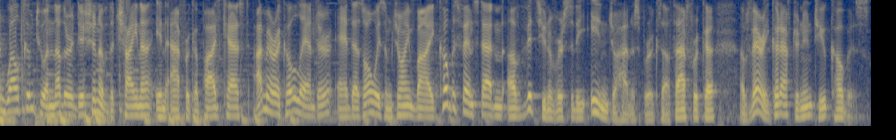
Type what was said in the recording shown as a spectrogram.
and welcome to another edition of the China in Africa podcast. I'm Eric Olander, and as always, I'm joined by Cobus van Staden of Wits University in Johannesburg, South Africa. A very good afternoon to you, Cobus.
